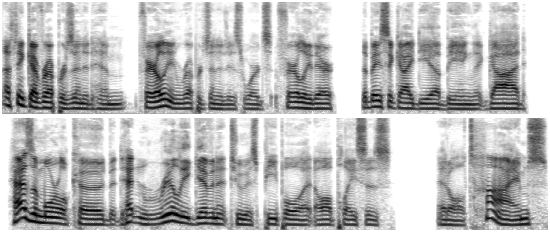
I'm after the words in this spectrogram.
I think I've represented him fairly and represented his words fairly there. The basic idea being that God has a moral code, but hadn't really given it to his people at all places at all times,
